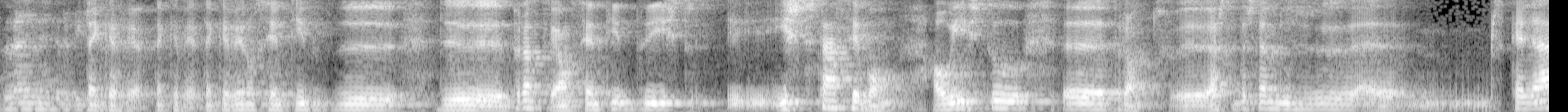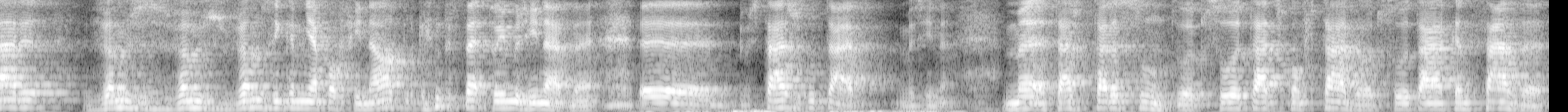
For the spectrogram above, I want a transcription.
durante a entrevista. Tem que haver, tem que haver, tem que haver um sentido de, de pronto, é um sentido de isto, isto está a ser bom, ou isto, uh, pronto, uh, às vezes estamos, uh, se calhar, vamos, vamos, vamos encaminhar para o final, porque entretanto, estou a imaginar, não é? Uh, está a esgotar, imagina, mas está a esgotar assunto, a pessoa está desconfortável, a pessoa está cansada,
